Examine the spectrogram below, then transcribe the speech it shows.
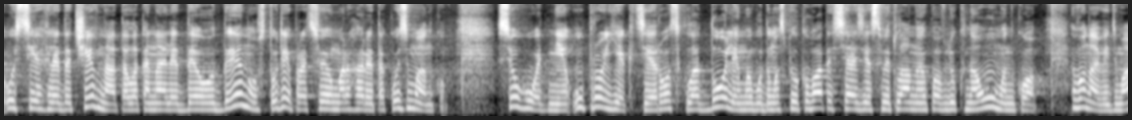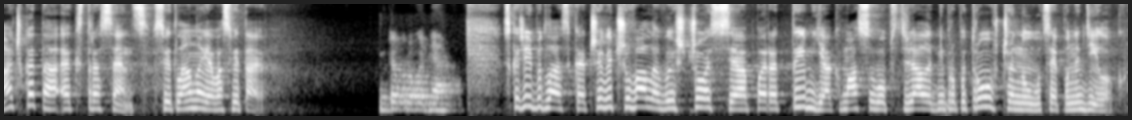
усіх глядачів на телеканалі Д1. У студії працює Маргарита Кузьменко. Сьогодні у проєкті Розклад долі ми будемо спілкуватися зі Світланою Павлюк Науменко. Вона відьмачка та екстрасенс. Світлано, я вас вітаю. Доброго дня. Скажіть, будь ласка, чи відчували ви щось е, перед тим, як масово обстріляли Дніпропетровщину у цей понеділок?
